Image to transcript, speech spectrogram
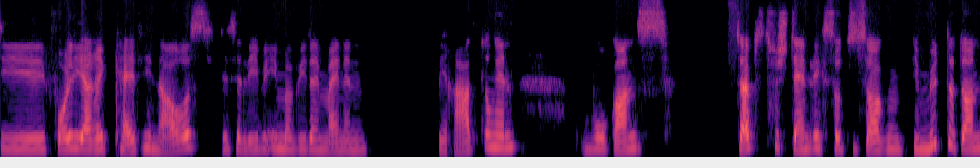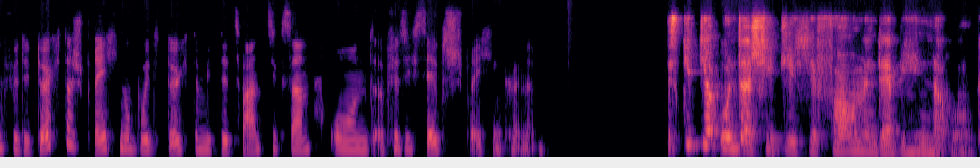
die Volljährigkeit hinaus. Das erlebe ich immer wieder in meinen Beratungen, wo ganz selbstverständlich sozusagen die Mütter dann für die Töchter sprechen, obwohl die Töchter Mitte 20 sind und für sich selbst sprechen können. Es gibt ja unterschiedliche Formen der Behinderung.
